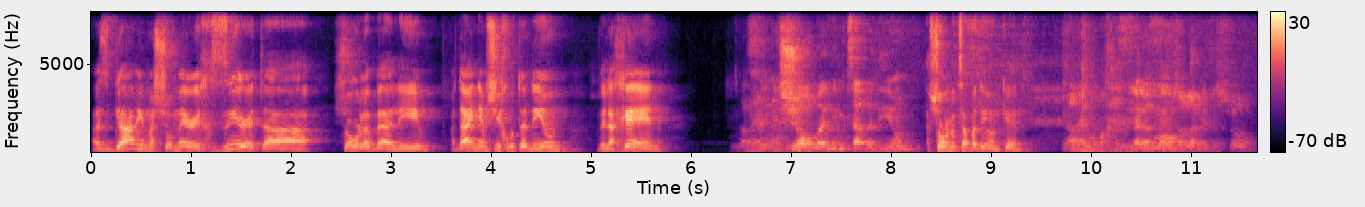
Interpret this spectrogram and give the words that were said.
אז גם אם השומר החזיר את השור לבעלים, עדיין ימשיכו את הדיון, ולכן... השור נמצא בדיון? השור נמצא בדיון, כן. למה אם הוא מחזיר, אז אפשר להביא את השור?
